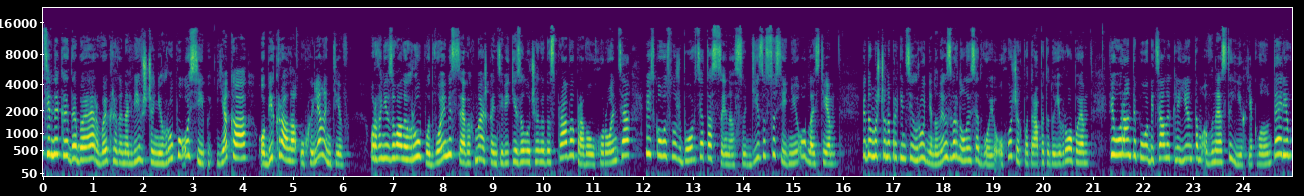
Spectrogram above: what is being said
Працівники ДБР викрили на Львівщині групу осіб, яка обікрала ухилянтів. Організували групу двоє місцевих мешканців, які залучили до справи правоохоронця, військовослужбовця та сина судді з сусідньої області. Відомо, що наприкінці грудня до них звернулися двоє охочих потрапити до Європи. Фігуранти пообіцяли клієнтам внести їх як волонтерів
